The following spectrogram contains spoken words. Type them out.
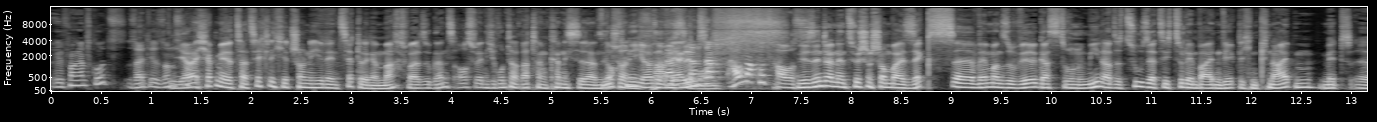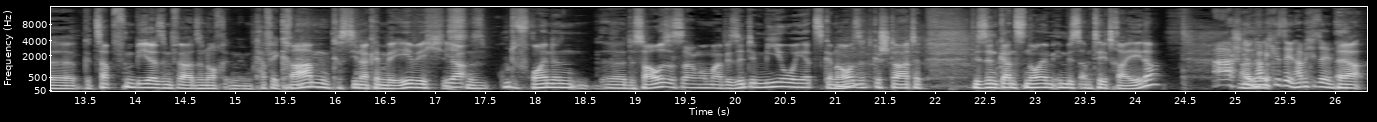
hilf mal ganz kurz. Seid ihr sonst? Ja, noch? ich habe mir tatsächlich jetzt schon hier den Zettel gemacht, weil so ganz auswendig runterrattern kann ich sie dann doch schon nicht. Also ein paar wir mehr dann sind, sag, hau mal kurz raus. wir sind dann inzwischen schon bei sechs, äh, wenn man so will, Gastronomien. Also zusätzlich zu den beiden wirklichen Kneipen mit äh, gezapftem Bier sind wir also noch im, im Café Kram. Christina kennen wir ewig, ist Ja. eine gute Freundin äh, des Hauses, sagen wir mal. Wir sind im Mio jetzt, genau, Mhm. sind gestartet. Wir sind ganz neu im Imbiss am Tetraeder. Ah, stimmt, also- habe ich gesehen, habe ich gesehen. Ja,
